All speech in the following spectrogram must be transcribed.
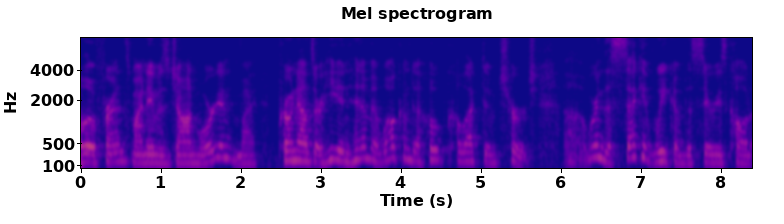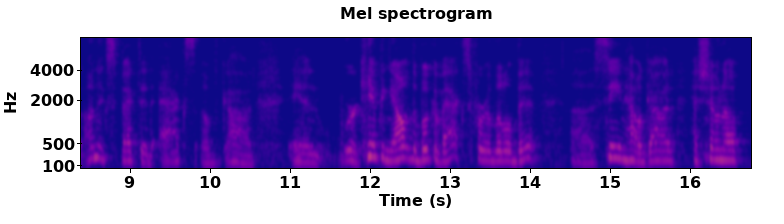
Hello, friends. My name is John Morgan. My pronouns are he and him, and welcome to Hope Collective Church. Uh, we're in the second week of the series called Unexpected Acts of God, and we're camping out in the book of Acts for a little bit, uh, seeing how God has shown up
